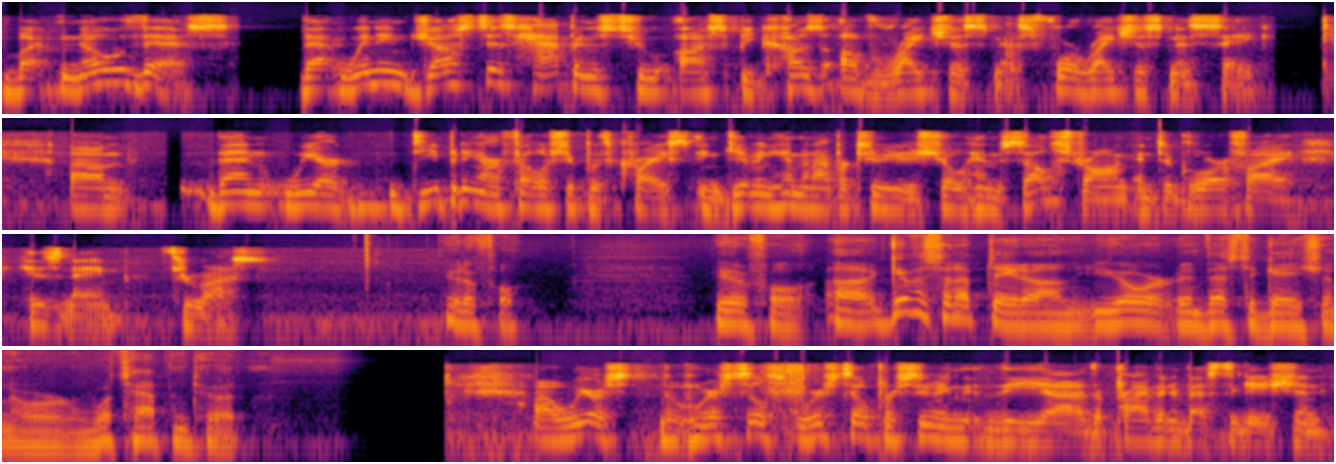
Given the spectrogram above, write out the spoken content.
But know this that when injustice happens to us because of righteousness, for righteousness' sake, um, then we are deepening our fellowship with Christ and giving him an opportunity to show himself strong and to glorify his name through us. Beautiful. Beautiful. Uh, give us an update on your investigation or what's happened to it. Uh, we are we're still we're still pursuing the uh, the private investigation,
